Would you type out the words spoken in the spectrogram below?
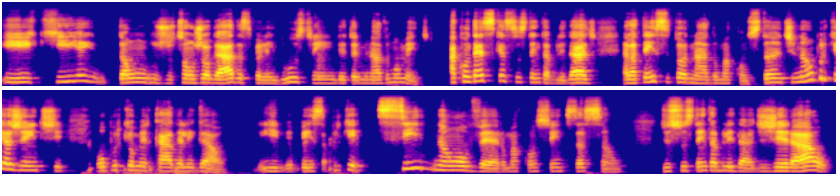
e que então são jogadas pela indústria em determinado momento. Acontece que a sustentabilidade ela tem se tornado uma constante, não porque a gente ou porque o mercado é legal, e pensa, porque se não houver uma conscientização de sustentabilidade geral,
